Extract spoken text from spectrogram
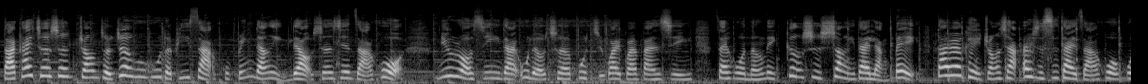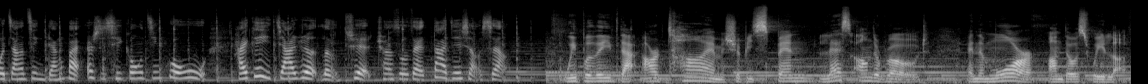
打开车身，装着热乎乎的披萨或冰凉饮料、生鲜杂货。Neuro 新一代物流车不止外观翻新，载货能力更是上一代两倍，大约可以装下二十四袋杂货或将近两百二十七公斤货物，还可以加热冷却，穿梭在大街小巷。We believe that our time should be spent less on the road. And the more on those we love.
